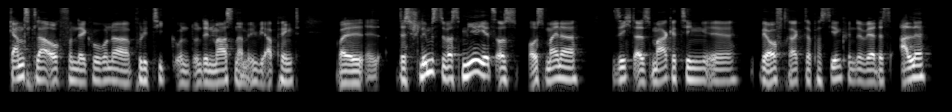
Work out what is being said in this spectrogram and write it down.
ganz klar auch von der Corona-Politik und, und den Maßnahmen irgendwie abhängt. Weil äh, das Schlimmste, was mir jetzt aus, aus meiner Sicht als Marketing-Beauftragter passieren könnte, wäre, dass alle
